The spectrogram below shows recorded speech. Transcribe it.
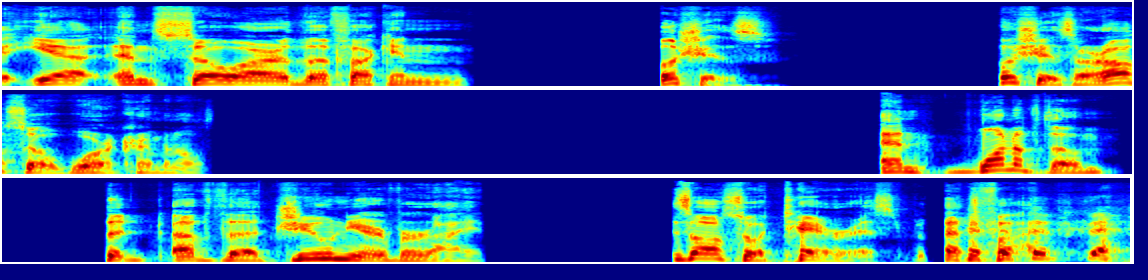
Uh, yeah, and so are the fucking Bushes. Bushes are also war criminals. And one of them, the of the junior variety, is also a terrorist, but that's fine. That-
